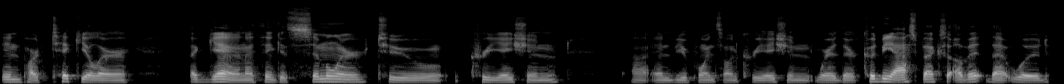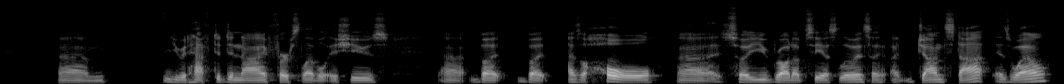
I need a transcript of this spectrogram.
in particular, again, I think is similar to creation uh, and viewpoints on creation, where there could be aspects of it that would um, you would have to deny first level issues. Uh, but but as a whole, uh, so you brought up C.S. Lewis, John Stott as well.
